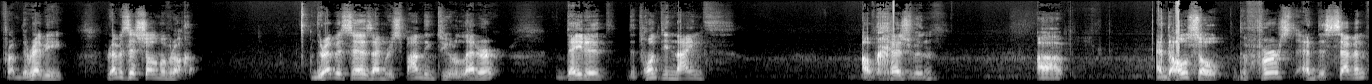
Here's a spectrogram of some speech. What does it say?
from the Rebbe. Rebbe says Shalom Avrocha. The Rebbe says, I'm responding to your letter dated the 29th of Cheshvan, uh, and also the first and the seventh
